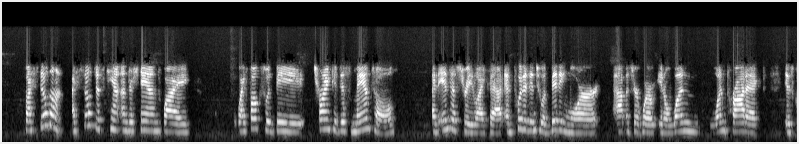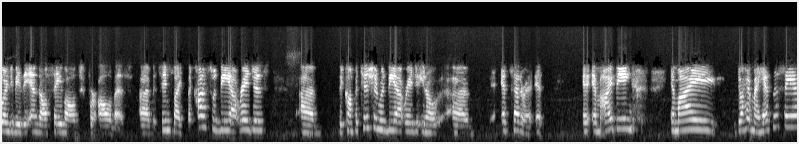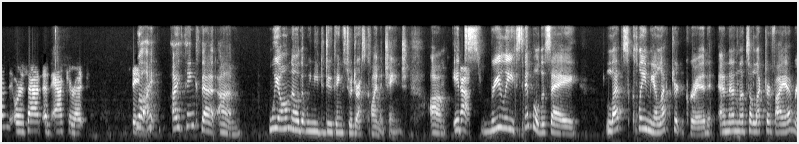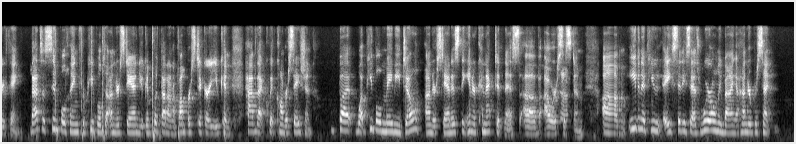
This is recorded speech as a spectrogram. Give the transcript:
So I still don't, I still just can't understand why why folks would be trying to dismantle an industry like that and put it into a bidding war atmosphere where you know one one product is going to be the end all save all for all of us. Um, it seems like the cost would be outrageous, uh, the competition would be outrageous, you know, uh, et cetera. It, am I being, am I, do I have my head in the sand or is that an accurate statement? Well, I, I think that um, we all know that we need to do things to address climate change. Um, it's yeah. really simple to say, let's clean the electric grid and then let's electrify everything. That's a simple thing for people to understand. You can put that on a bumper sticker, you can have that quick conversation. But what people maybe don't understand is the interconnectedness of our system. Um, even if you a city says we're only buying 100%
